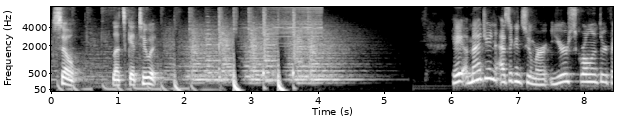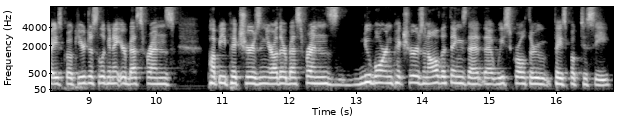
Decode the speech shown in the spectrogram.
So let's get to it. Okay, imagine as a consumer, you're scrolling through Facebook, you're just looking at your best friend's puppy pictures and your other best friends newborn pictures and all the things that that we scroll through facebook to see.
